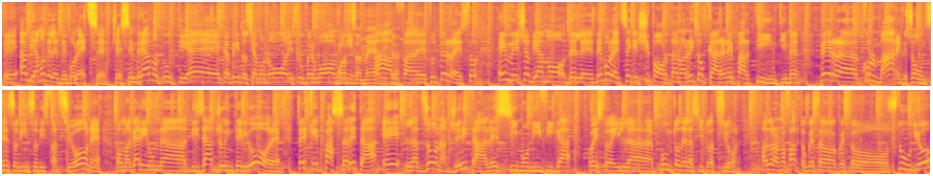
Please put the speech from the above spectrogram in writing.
eh, abbiamo delle debolezze. Cioè, sembriamo tutti, eh, capito, siamo noi, super uomini, alfa e tutto il resto. E invece abbiamo delle debolezze che ci portano a ritoccare le parti intime per eh, colmare, che so, un senso di insoddisfazione o magari un eh, disagio interiore. Perché passa l'età e la zona genitale si modifica. Questo è il eh, punto della situazione. Allora hanno fatto questo, questo studio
